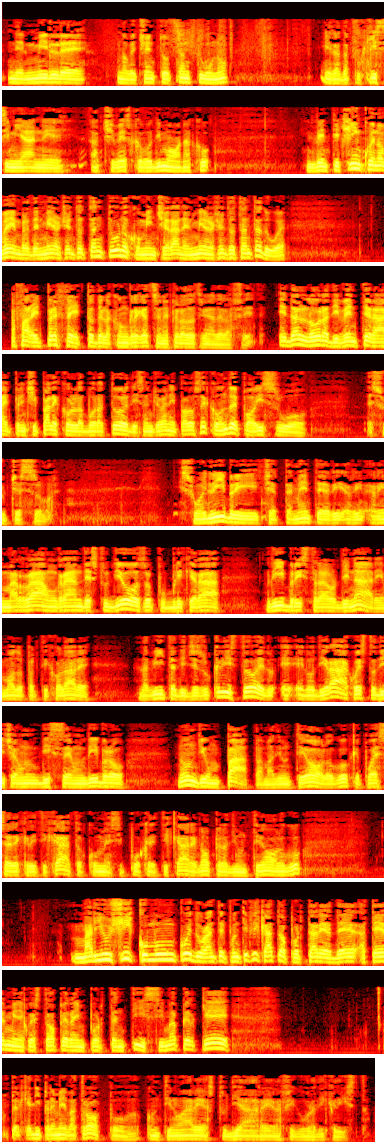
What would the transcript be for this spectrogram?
nel 1981, era da pochissimi anni arcivescovo di Monaco, il 25 novembre del 1981 comincerà nel 1982 a fare il prefetto della Congregazione per la Dottrina della Fede e da allora diventerà il principale collaboratore di San Giovanni Paolo II e poi il suo successore. I suoi libri certamente rimarrà un grande studioso, pubblicherà libri straordinari, in modo particolare la vita di Gesù Cristo e, lo dirà, questo un, disse un libro non di un papa ma di un teologo che può essere criticato come si può criticare l'opera di un teologo, ma riuscì comunque durante il pontificato a portare a, de- a termine quest'opera importantissima perché, perché gli premeva troppo continuare a studiare la figura di Cristo.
